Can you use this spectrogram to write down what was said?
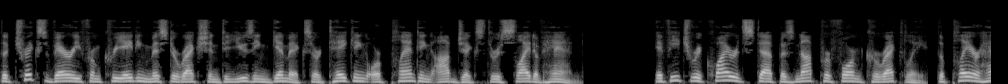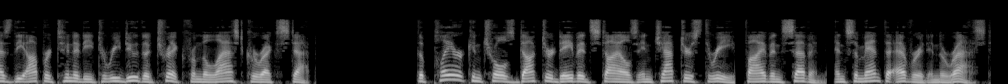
The tricks vary from creating misdirection to using gimmicks or taking or planting objects through sleight of hand. If each required step is not performed correctly, the player has the opportunity to redo the trick from the last correct step. The player controls Dr. David Stiles in chapters 3, 5 and 7, and Samantha Everett in the rest.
